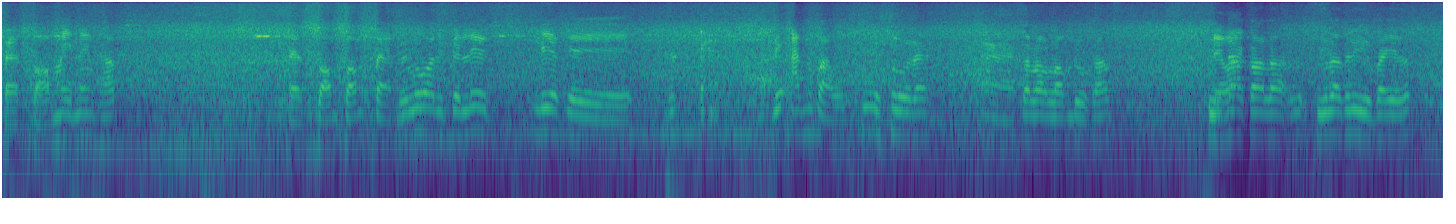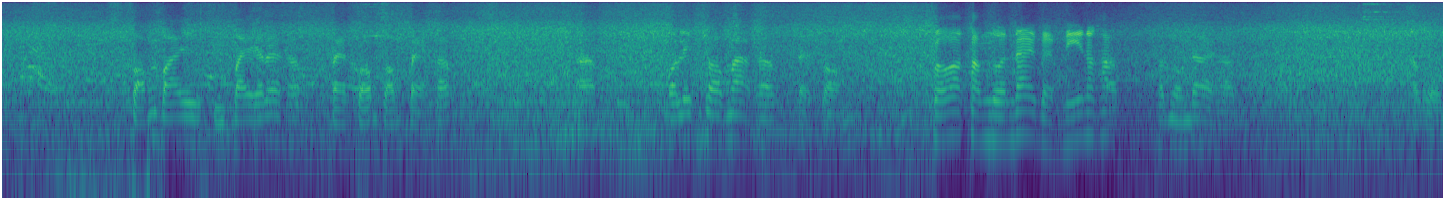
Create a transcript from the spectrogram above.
แปดสองเน้นครับ แปดสองสองแปดไม่รู้ว่าจะเป็นเลขเลขเออเลขอันหรือเปล่าไม่รู้นะอ่าก็ลองลองดูครับซื้อได้ก็ละซื้อลอตเตอรี่ไปสองใบสี่ใบก็ได้ครับแปดสองสองแปดครับครับเพราะเลขชอบมากครับแปดสองเพราะว่าคำนวณได้แบบนี้นะคครัรับบคำนวณได้ครับ ครับผม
